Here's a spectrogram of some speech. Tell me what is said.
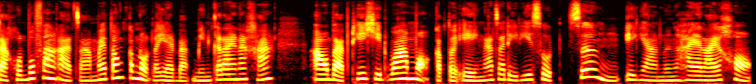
แต่คุณผู้ฟังอาจจะไม่ต้องกำหนดละเอียดแบบมินก็ได้นะคะ เอาแบบที่คิดว่าเหมาะกับตัวเองน่าจะดีที่สุด ซึ่งอีกอย่างหนึ่งไฮไลท์ของ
